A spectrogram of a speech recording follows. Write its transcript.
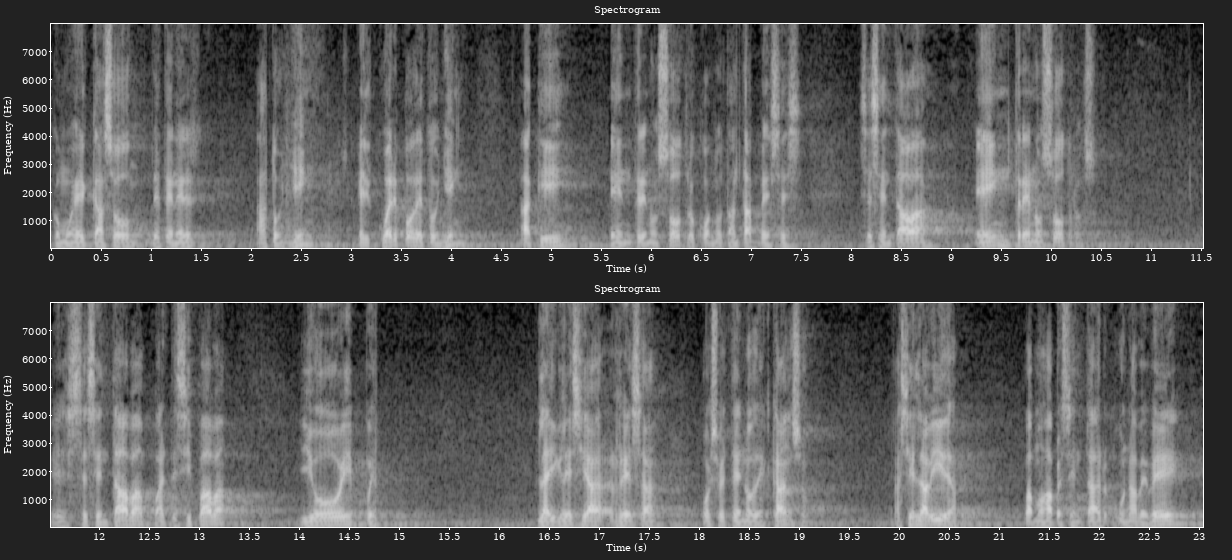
como es el caso de tener a Toñín, el cuerpo de Toñín, aquí entre nosotros, cuando tantas veces se sentaba entre nosotros, eh, se sentaba, participaba, y hoy pues la iglesia reza por su eterno descanso. Así es la vida. Vamos a presentar una bebé,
